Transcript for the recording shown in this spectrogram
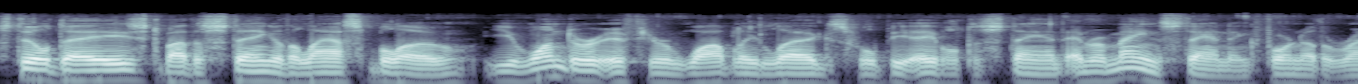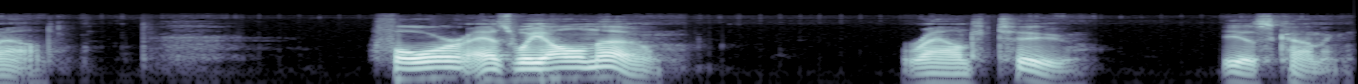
Still dazed by the sting of the last blow, you wonder if your wobbly legs will be able to stand and remain standing for another round. For, as we all know, round two is coming.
